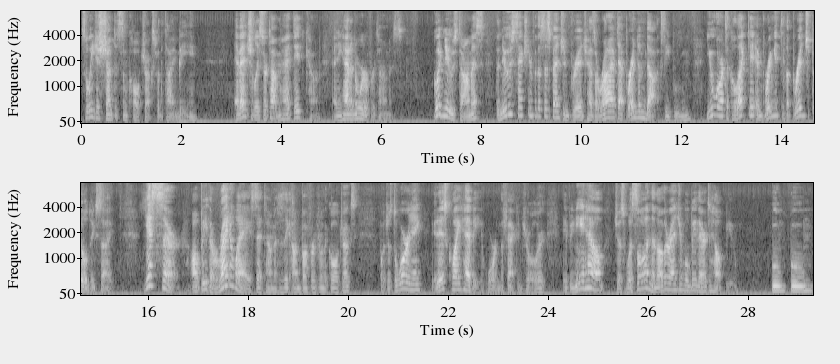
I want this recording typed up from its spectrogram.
so he just shunted some coal trucks for the time being. Eventually, Sir Topham Hatt did come, and he had an order for Thomas. Good news, Thomas. The news section for the suspension bridge has arrived at Brendam Docks, he boomed. You are to collect it and bring it to the bridge building site. Yes, sir. I'll be there right away, said Thomas as he unbuffered from the coal trucks. But just a warning, it is quite heavy, warned the Fat Controller. If you need help, just whistle and another engine will be there to help you. Boom, boom.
